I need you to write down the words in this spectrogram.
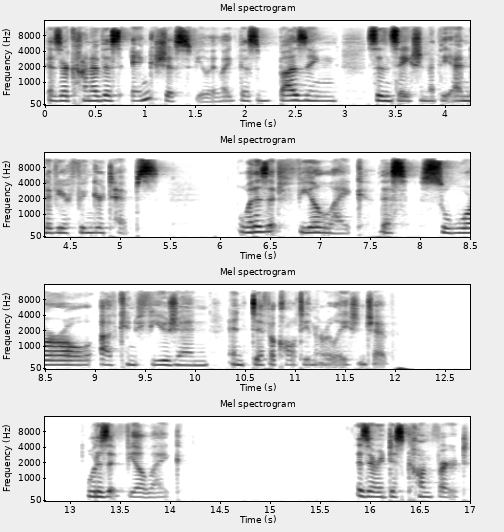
Is there kind of this anxious feeling, like this buzzing sensation at the end of your fingertips? What does it feel like, this swirl of confusion and difficulty in the relationship? What does it feel like? Is there a discomfort?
